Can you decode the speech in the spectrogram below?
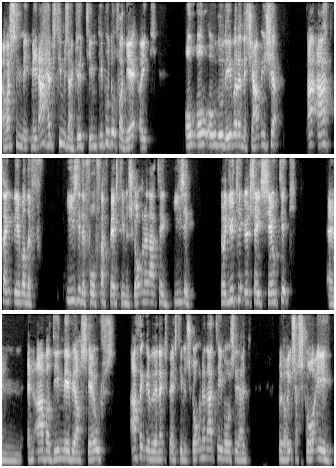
And listen, mate, mate, that Hibs team is a good team. People don't forget, like, all, all, although they were in the championship, I, I think they were the f- easy the fourth, fifth best team in Scotland at that time. Easy. Know, you take outside Celtic and and Aberdeen, maybe ourselves. I think they were the next best team in Scotland at that time. Obviously, they had with the likes of Scotty,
